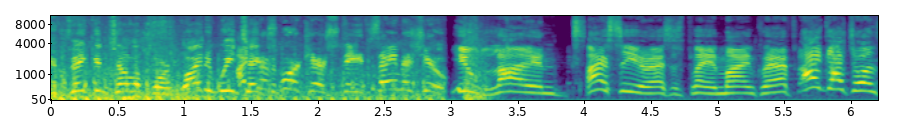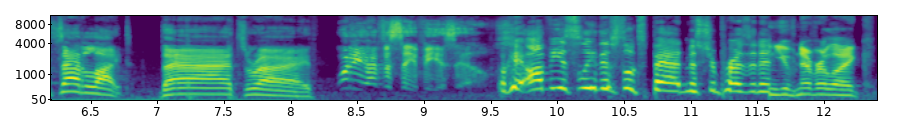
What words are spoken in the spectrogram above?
If they can teleport, why did we take I take just the... work here, Steve, same as you. You lying! I see your asses playing Minecraft. I got you on satellite. That's right. What do you have to say for yourself? Okay, obviously this looks bad, Mr. President. You've never, like,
